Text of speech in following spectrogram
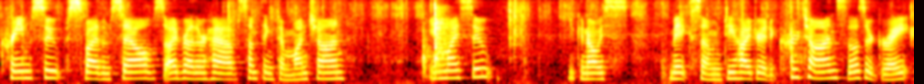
cream soups by themselves. I'd rather have something to munch on in my soup. You can always make some dehydrated croutons. Those are great.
